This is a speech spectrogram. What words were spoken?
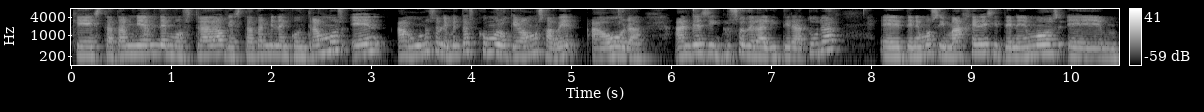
que está también demostrada o que está también la encontramos en algunos elementos como lo que vamos a ver ahora. Antes incluso de la literatura eh, tenemos imágenes y tenemos eh,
